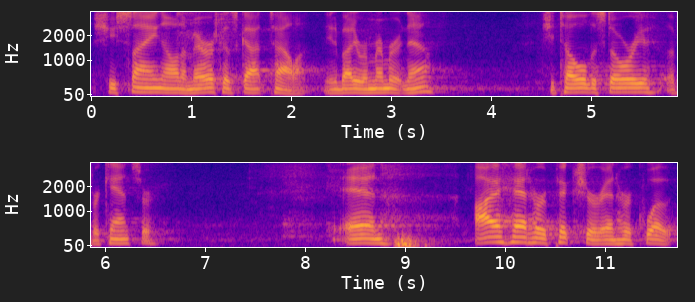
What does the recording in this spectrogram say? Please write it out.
she sang on America's Got Talent. Anybody remember it now? She told the story of her cancer. And I had her picture and her quote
